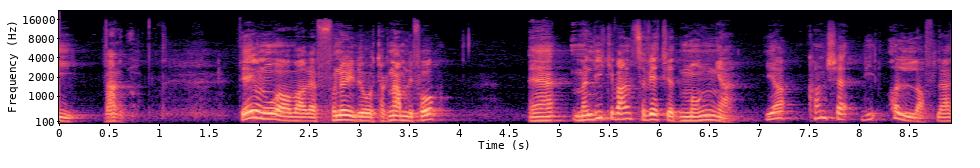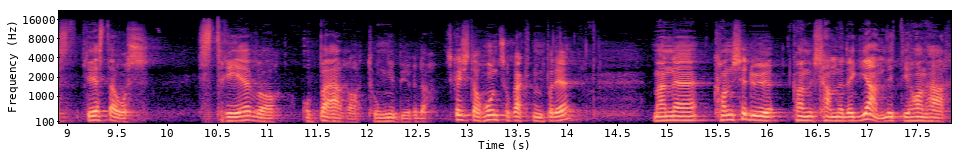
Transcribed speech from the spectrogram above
i verden. Det er jo noe å være fornøyd og takknemlig for. Eh, men likevel så vet vi at mange, ja, kanskje de aller fleste, fleste av oss, strever og bærer tunge byrder. Jeg skal ikke ta håndsopprekning på det, men eh, kanskje du kan kjenne deg igjen litt i han her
